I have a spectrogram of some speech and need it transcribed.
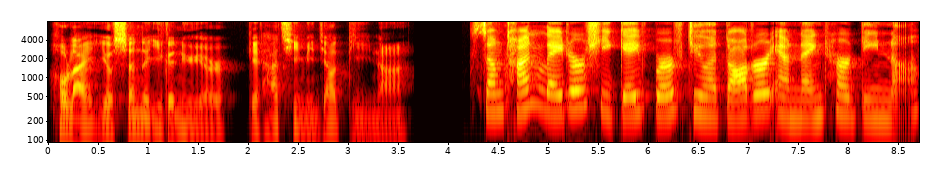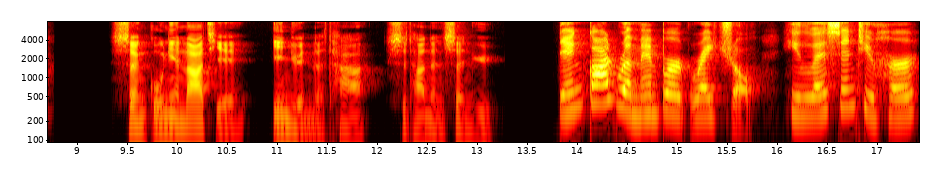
后来又生了一个女儿，给她起名叫底拿。 Some time later, she gave birth to a daughter and named her Dinah. 神顾念拉结，应允了她，使她能生育。 Then God remembered Rachel. He listened to her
